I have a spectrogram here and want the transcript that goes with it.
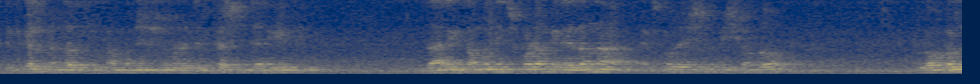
క్రిటికల్ మినరల్స్కి సంబంధించిన కూడా డిస్కషన్ జరిగింది. దానికి సంబంధించి కూడా మీరు ఏదన్నా ఎక్స్ప్లోరేషన్ విషయంలో గ్లోబల్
